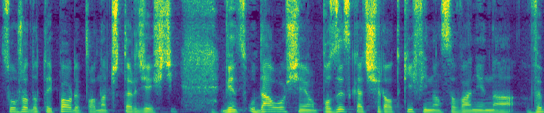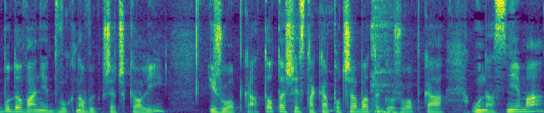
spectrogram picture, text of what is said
służą do tej pory ponad 40. Więc udało się pozyskać środki, finansowanie na wybudowanie dwóch nowych przedszkoli i żłobka. To też jest taka potrzeba, tego żłobka u nas nie ma.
